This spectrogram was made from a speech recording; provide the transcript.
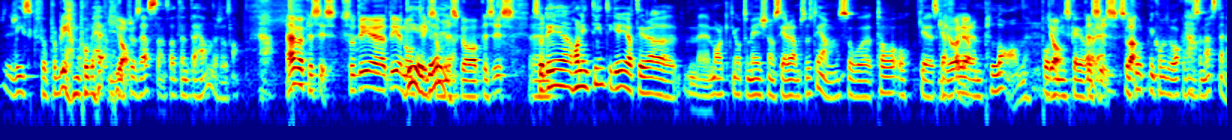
risk för problem på vägen ja. i processen så att det inte händer så snabbt. Nej men precis. Så det, det är någonting det är som ni ska, precis. Så det, har ni inte integrerat era eh, marketing automation och CRM-system så ta och eh, skaffa er en plan på ja, hur ni ska göra precis. det. Så fort ni kommer tillbaka från semestern.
